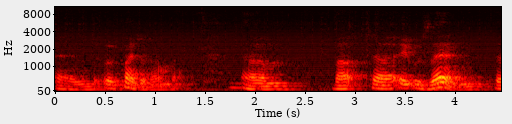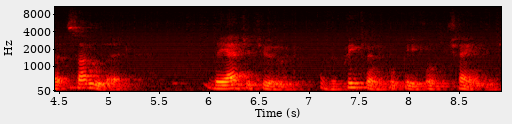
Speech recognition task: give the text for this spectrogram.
and well, quite a number. Um, but uh, it was then that suddenly the attitude of the preclinical people changed,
